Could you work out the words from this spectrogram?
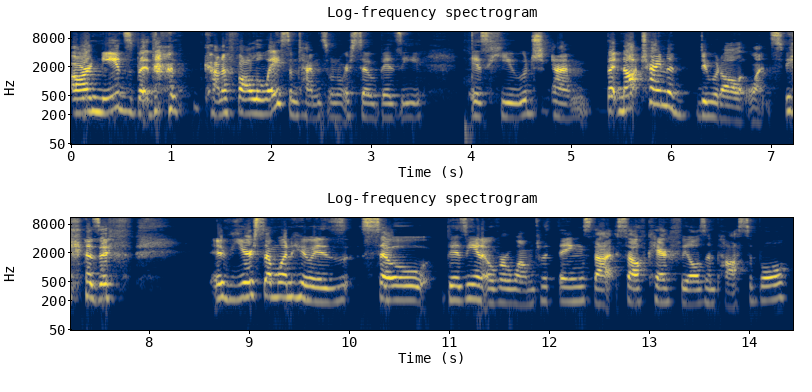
are needs but that kind of fall away sometimes when we're so busy is huge. Um, but not trying to do it all at once because if if you're someone who is so busy and overwhelmed with things that self-care feels impossible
